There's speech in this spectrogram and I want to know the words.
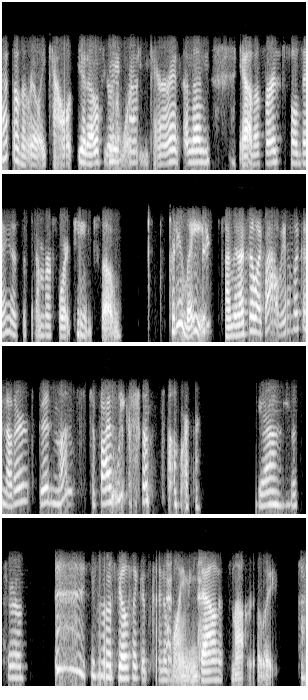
that doesn't really count, you know, if you're Yeah. a working parent. And then yeah, the first full day is September 14th. So pretty late. I mean, I feel like wow, we have like another good month to 5 weeks of summer. Yeah, that's true. Even though it feels like it's kind of winding down, it's not really.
